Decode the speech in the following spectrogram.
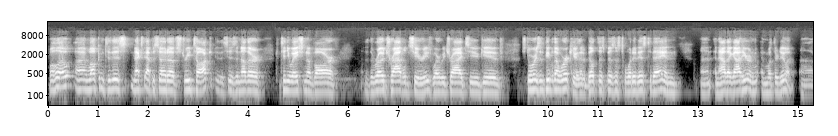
Well, hello, and uh, welcome to this next episode of Street Talk. This is another continuation of our The Road Traveled series where we try to give stories of the people that work here that have built this business to what it is today and and, and how they got here and, and what they're doing. Uh,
